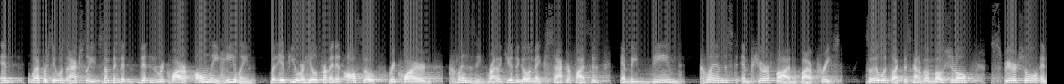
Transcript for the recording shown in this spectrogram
And leprosy was actually something that didn't require only healing, but if you were healed from it, it also required cleansing, right? Like you had to go and make sacrifices and be deemed cleansed and purified by a priest. So it was like this kind of emotional, spiritual, and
